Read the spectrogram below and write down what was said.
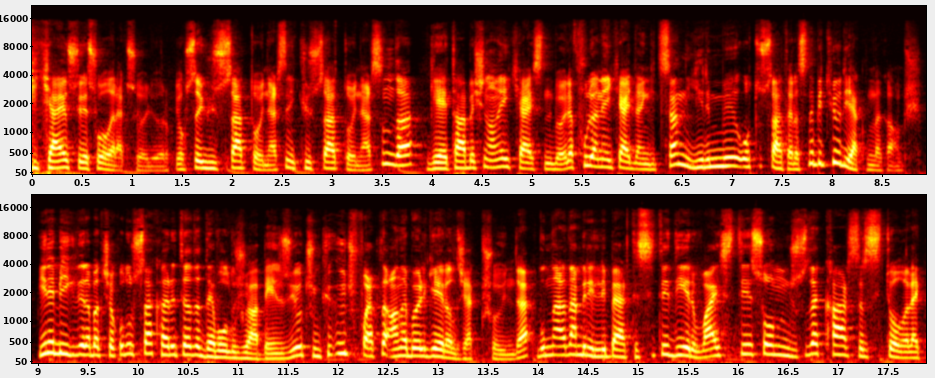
Hikaye süresi olarak söylüyorum. Yoksa 100 saat de oynarsın, 200 saat de oynarsın da GTA 5'in ana hikayesini böyle full ana hikayeden gitsen 20-30 saat arasında bitiyor diye aklımda kalmış. Yine bilgilere bakacak olursak haritada dev olacağı benziyor. Çünkü 3 farklı ana bölge yer alacakmış oyunda. Bunlardan biri Liberty City, diğeri Vice City, sonuncusu da Carcer City olarak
